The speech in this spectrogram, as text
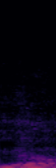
Yeah.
